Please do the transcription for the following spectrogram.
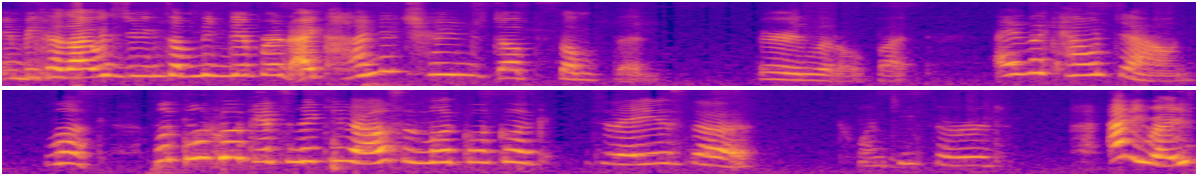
And because I was doing something different, I kind of changed up something. Very little, but I have a countdown. Look, look, look, look, it's Mickey Mouse, and look, look, look. Today is the 23rd. Anyways,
